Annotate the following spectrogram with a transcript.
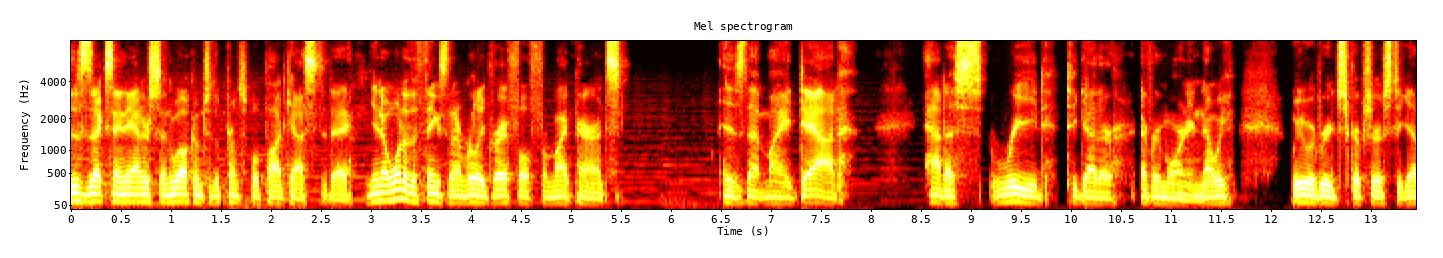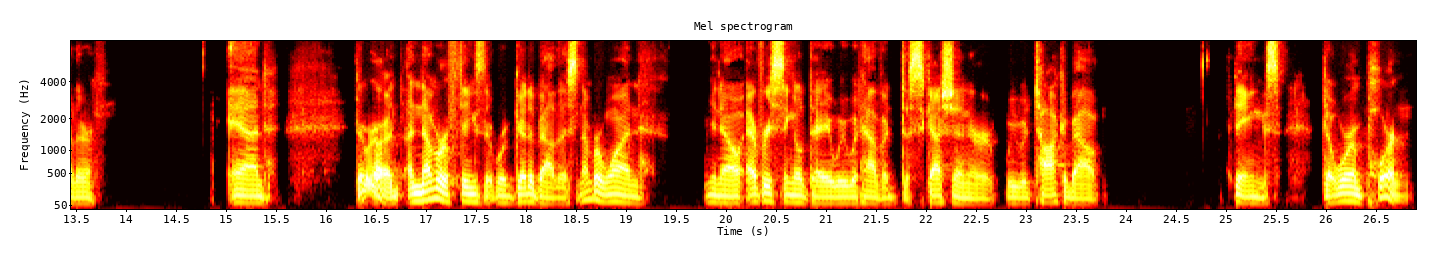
This is X. Anderson. Welcome to the Principal Podcast today. You know, one of the things that I'm really grateful for my parents is that my dad had us read together every morning. Now we we would read scriptures together. And there were a, a number of things that were good about this. Number one, you know, every single day we would have a discussion or we would talk about things that were important.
